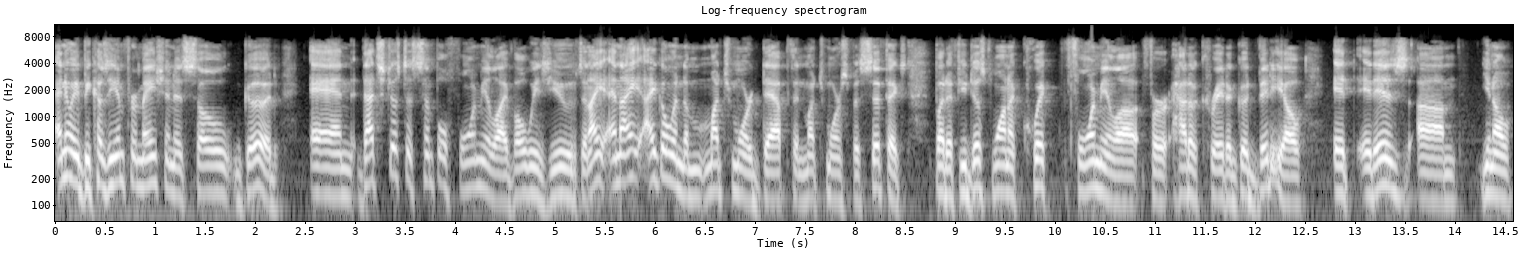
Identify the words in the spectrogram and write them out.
Anyway, because the information is so good and that's just a simple formula I've always used. And I and I, I go into much more depth and much more specifics, but if you just want a quick formula for how to create a good video, it it is um, you know,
